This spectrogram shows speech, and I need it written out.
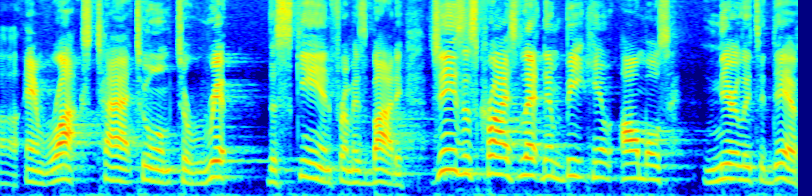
uh, and rocks tied to them to rip the skin from his body. Jesus Christ let them beat him almost nearly to death.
